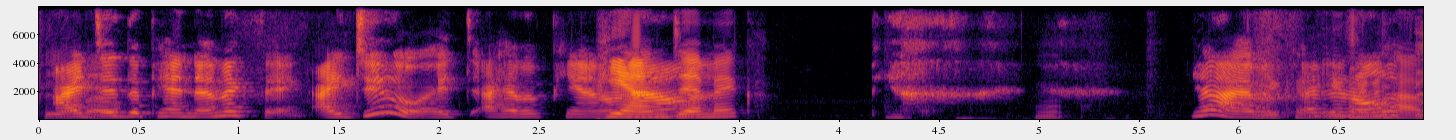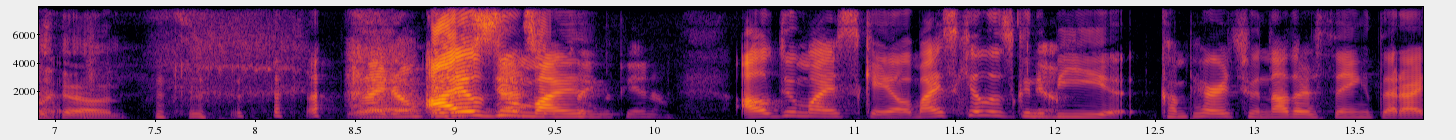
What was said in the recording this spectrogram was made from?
take I did the pandemic thing. I do. I, I have a piano. now. pandemic Yeah, I have. You You can- I've you done can all have it. it. Yeah. I don't. I'll I'll do do my- playing the piano. I'll do my scale. My scale is going to Yeah. be compared to another thing that I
